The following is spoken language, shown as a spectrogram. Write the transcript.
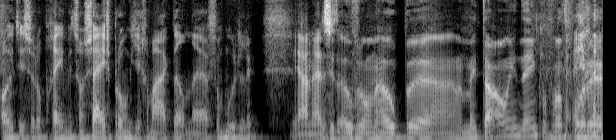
ooit is er op een gegeven moment zo'n zijsprongje gemaakt, dan eh, vermoedelijk. Ja, nou, er zit overal een hoop eh, metaal in, denk ik. Of wat voor.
